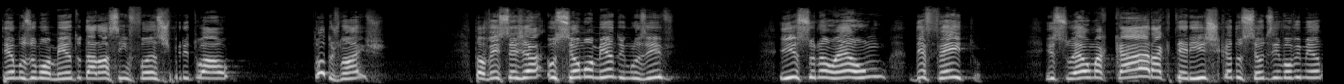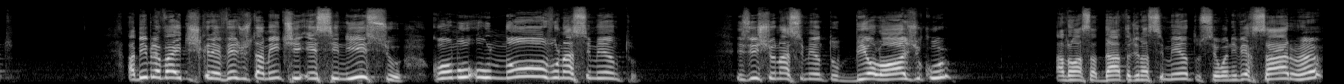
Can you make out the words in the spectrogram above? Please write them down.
temos o um momento da nossa infância espiritual. Todos nós. Talvez seja o seu momento, inclusive. Isso não é um defeito. Isso é uma característica do seu desenvolvimento. A Bíblia vai descrever justamente esse início como um novo nascimento. Existe o nascimento biológico, a nossa data de nascimento, o seu aniversário, né?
